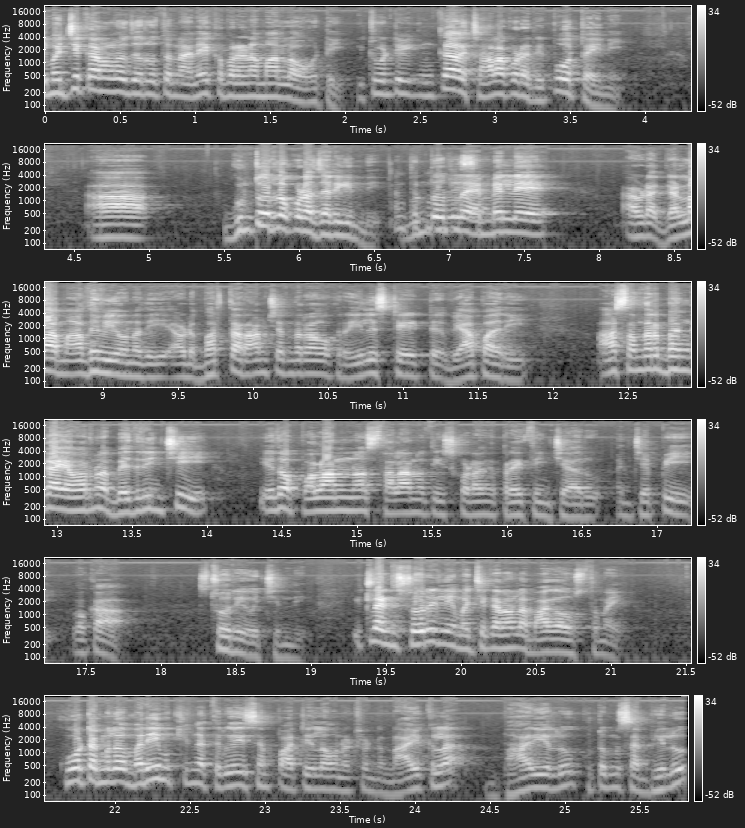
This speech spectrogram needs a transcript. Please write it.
ఈ మధ్యకాలంలో జరుగుతున్న అనేక పరిణామాల్లో ఒకటి. ఇటువంటివి ఇంకా చాలా కూడా రిపోర్ట్ అయినాయి. గుంటూరులో కూడా జరిగింది. గుంటూరులో ఎమ్మెల్యే ఆవిడ గళ్ళా మాధవి ఉన్నది ఆవిడ భర్త రామచంద్రరావు ఒక రియల్ ఎస్టేట్ వ్యాపారి. ఆ సందర్భంగా ఎవరినో బెదిరించి ఏదో పొలాన్నో స్థలాన్నో తీసుకోవడానికి ప్రయత్నించారు అని చెప్పి ఒక స్టోరీ వచ్చింది. ఇట్లాంటి స్టోరీలు ఈ మధ్యకాలంలో బాగా వస్తున్నాయి. కూటమిలో మరీ ముఖ్యంగా తెలుగుదేశం పార్టీలో ఉన్నటువంటి నాయకుల భార్యలు కుటుంబ సభ్యులు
